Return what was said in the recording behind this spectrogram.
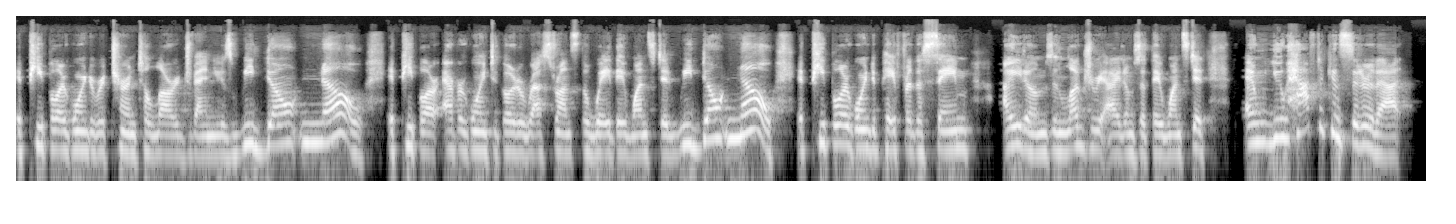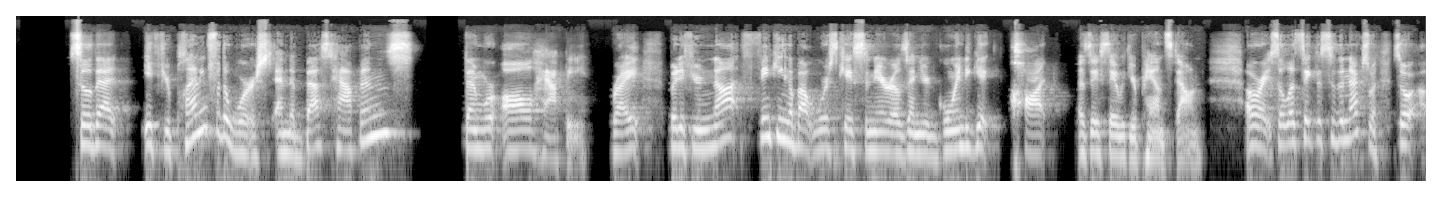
if people are going to return to large venues. We don't know if people are ever going to go to restaurants the way they once did. We don't know if people are going to pay for the same items and luxury items that they once did. And you have to consider that so that if you're planning for the worst and the best happens then we're all happy right? But if you're not thinking about worst case scenarios, then you're going to get caught as they say, with your pants down. All right, so let's take this to the next one. So uh,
